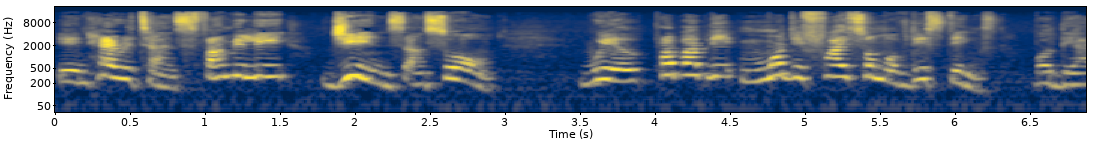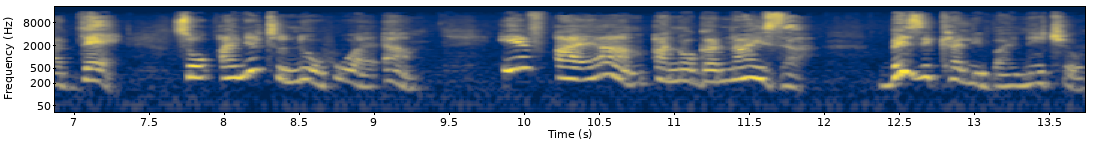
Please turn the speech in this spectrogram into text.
inheritance, family genes, and so on, will probably modify some of these things, but they are there. So I need to know who I am. If I am an organizer, basically by nature,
